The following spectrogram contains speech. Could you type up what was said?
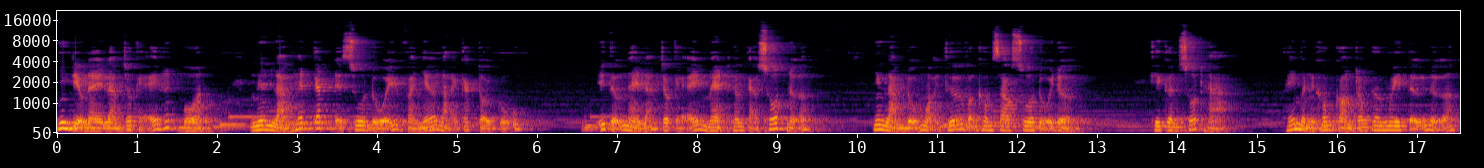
Nhưng điều này làm cho kẻ ấy rất buồn, nên làm hết cách để xua đuổi và nhớ lại các tội cũ. Ý tưởng này làm cho kẻ ấy mệt hơn cả sốt nữa, nhưng làm đủ mọi thứ vẫn không sao xua đuổi được. Khi cơn sốt hạ, thấy mình không còn trong cơn nguy tử nữa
